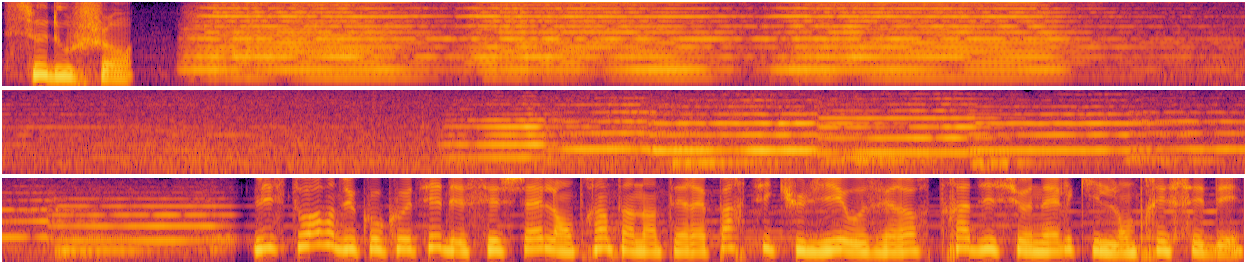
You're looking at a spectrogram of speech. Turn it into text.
ce douchant. L'histoire du cocotier des Seychelles emprunte un intérêt particulier aux erreurs traditionnelles qui l'ont précédé.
